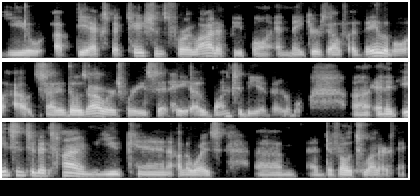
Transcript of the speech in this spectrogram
you up the expectations for a lot of people and make yourself available outside of those hours where you said, "Hey, I want to be available," uh, and it eats into the time you can otherwise um, uh, devote to other things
